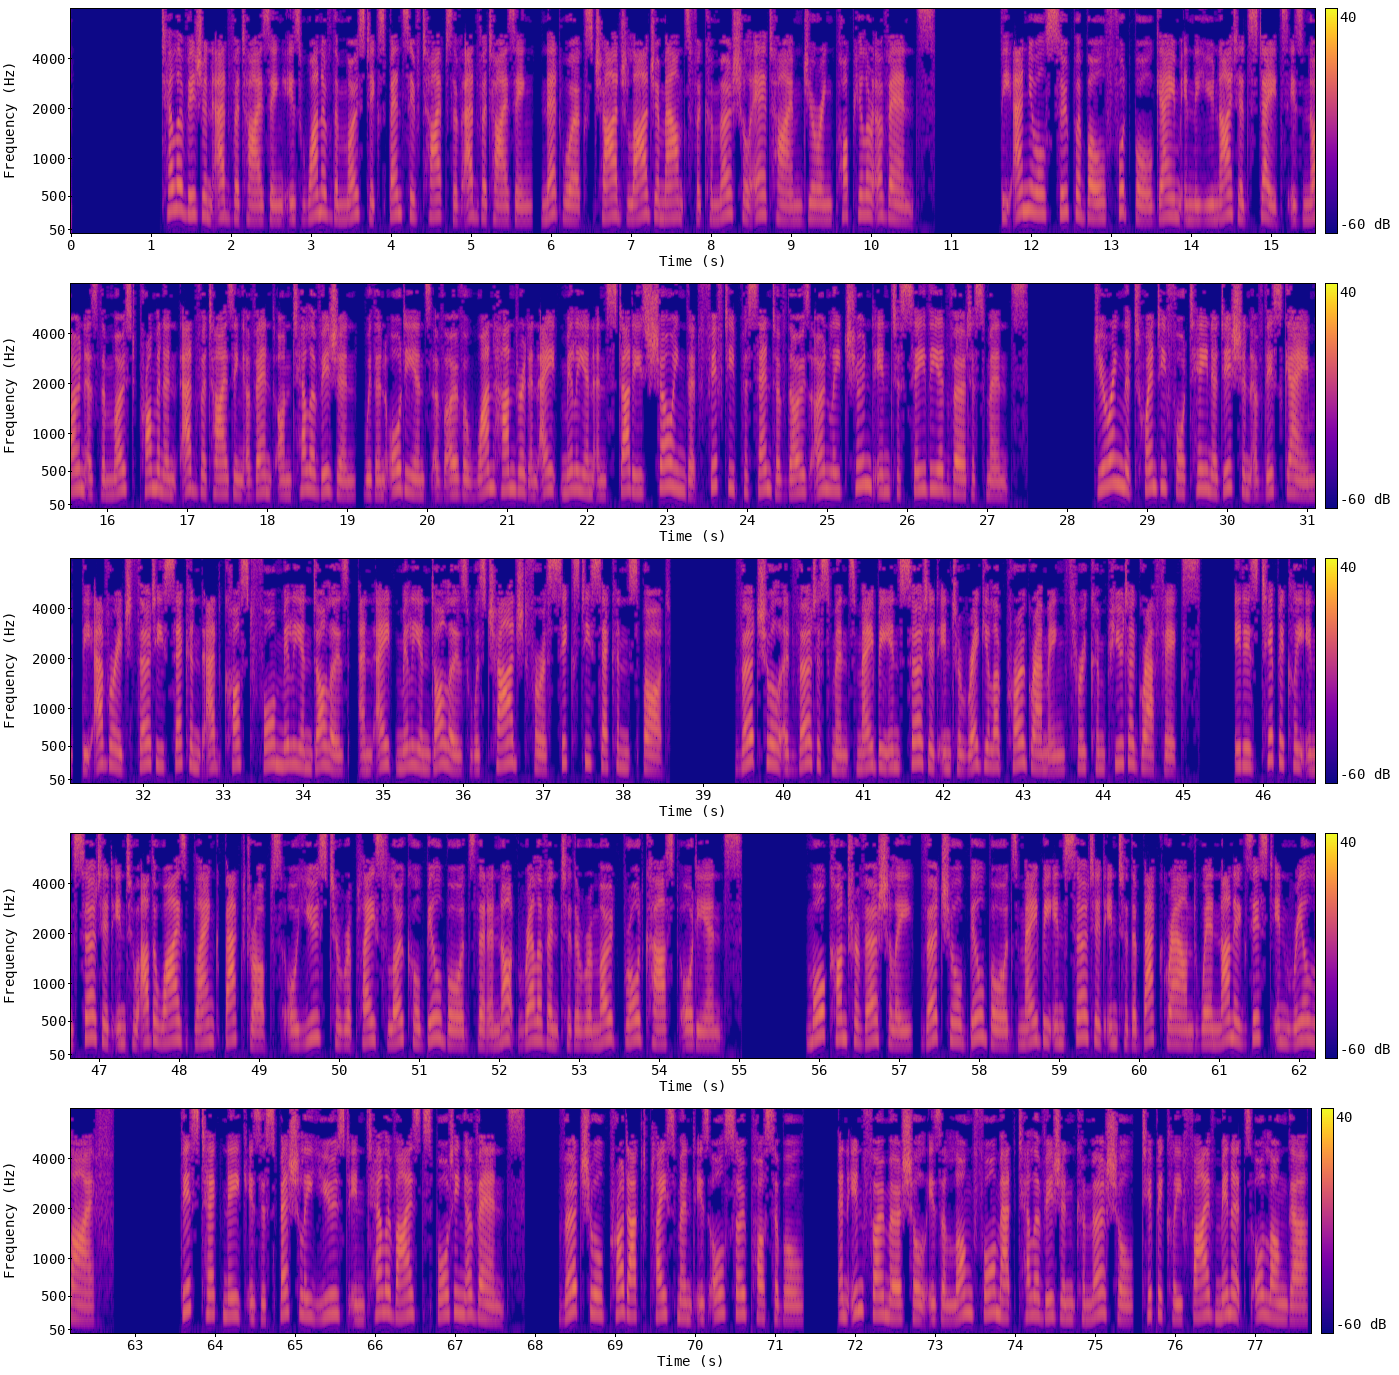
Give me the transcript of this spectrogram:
Television advertising is one of the most expensive types of advertising. Networks charge large amounts for commercial airtime during popular events. The annual Super Bowl football game in the United States is known as the most prominent advertising event on television, with an audience of over 108 million and studies showing that 50% of those only tuned in to see the advertisements. During the 2014 edition of this game, the average 30-second ad cost $4 million, and $8 million was charged for a 60-second spot. Virtual advertisements may be inserted into regular programming through computer graphics. It is typically inserted into otherwise blank backdrops or used to replace local billboards that are not relevant to the remote broadcast audience. More controversially, virtual billboards may be inserted into the background where none exist in real life. This technique is especially used in televised sporting events. Virtual product placement is also possible. An infomercial is a long-format television commercial, typically five minutes or longer.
